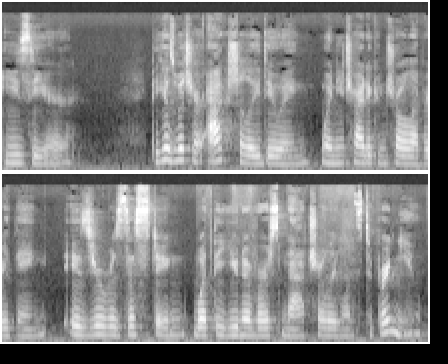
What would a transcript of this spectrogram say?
easier because what you're actually doing when you try to control everything is you're resisting what the universe naturally wants to bring you,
